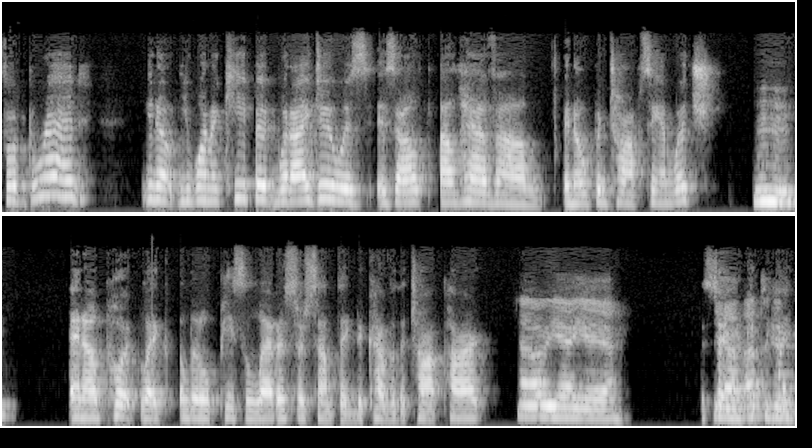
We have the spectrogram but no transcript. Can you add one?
for bread you know, you want to keep it. What I do is is I'll I'll have um, an open top sandwich, Mm-hmm. and I'll put like a little piece of lettuce or something to cover the top part. Oh, yeah, yeah, yeah. So Yeah, you that's a cut good-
